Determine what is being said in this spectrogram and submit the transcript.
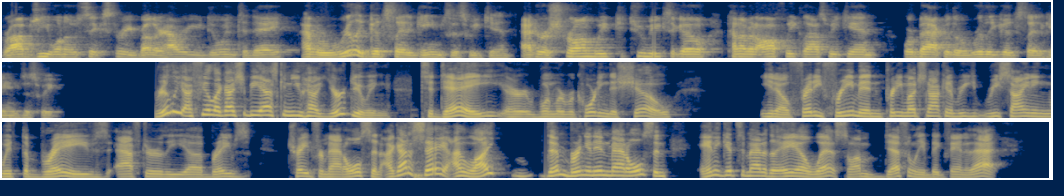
Rob G1063, brother, how are you doing today? I have a really good slate of games this weekend. After a strong week two weeks ago, kind of an off week last weekend, we're back with a really good slate of games this week. Really? I feel like I should be asking you how you're doing today or when we're recording this show. You know, Freddie Freeman pretty much not going to be re signing with the Braves after the uh, Braves trade for Matt Olson. I got to say, I like them bringing in Matt Olson and it gets him out of the AL West. So I'm definitely a big fan of that.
